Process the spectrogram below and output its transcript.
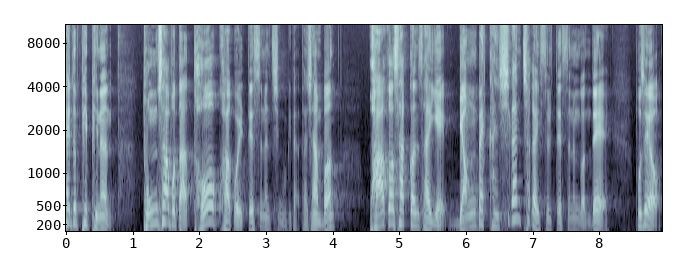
헤드 PP는 동사보다 더 과거일 때 쓰는 친구입니다. 다시 한번 과거 사건 사이에 명백한 시간차가 있을 때 쓰는 건데 보세요.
